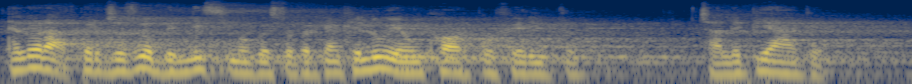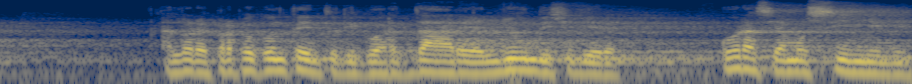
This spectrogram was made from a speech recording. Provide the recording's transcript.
E allora per Gesù è bellissimo questo perché anche lui è un corpo ferito, ha le piaghe. Allora è proprio contento di guardare agli undici e dire ora siamo simili,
